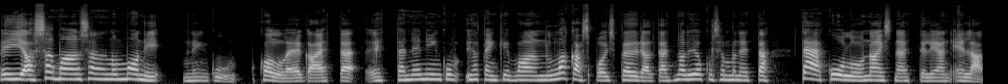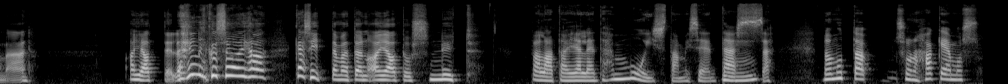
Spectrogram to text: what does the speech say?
Ja sama on sanonut moni niin kuin kollega, että, että ne niin kuin jotenkin vaan lakas pois pöydältä. Että ne oli joku semmoinen, että tämä kuuluu naisnäyttelijän elämään. Ajattelen, niin se on ihan käsittämätön ajatus nyt. Palataan jälleen tähän muistamiseen mhm. tässä. Mm-hmm. No mutta sun hakemus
